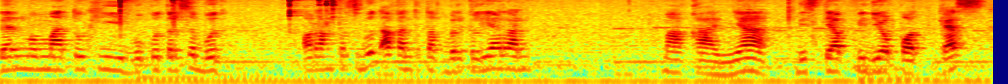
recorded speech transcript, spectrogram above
dan mematuhi buku tersebut, orang tersebut akan tetap berkeliaran. Makanya di setiap video podcast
